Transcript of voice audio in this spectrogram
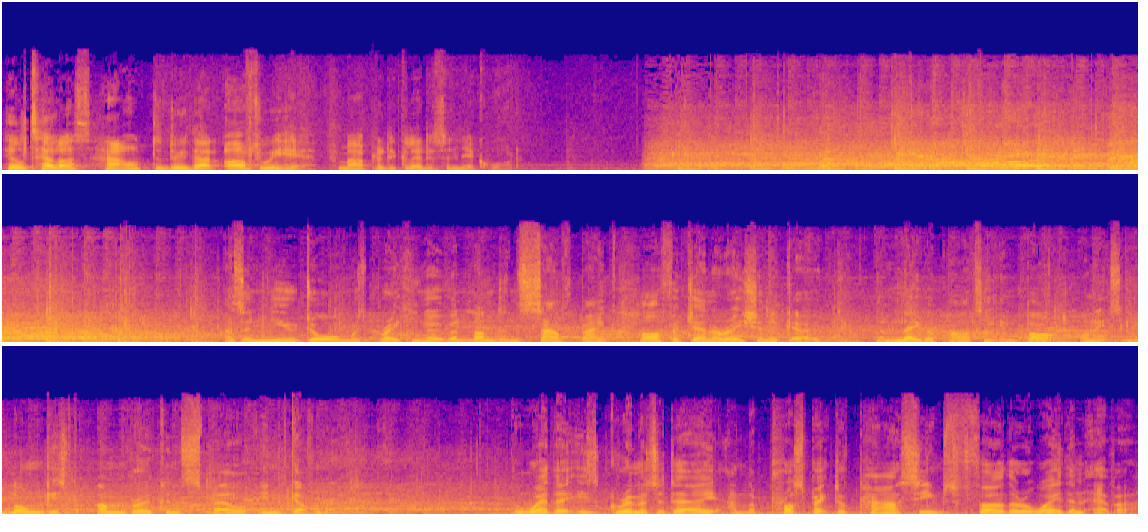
He'll tell us how to do that after we hear from our political editor, Nick Watt. As a new dawn was breaking over London's South Bank half a generation ago, the Labour Party embarked on its longest unbroken spell in government. The weather is grimmer today and the prospect of power seems further away than ever.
